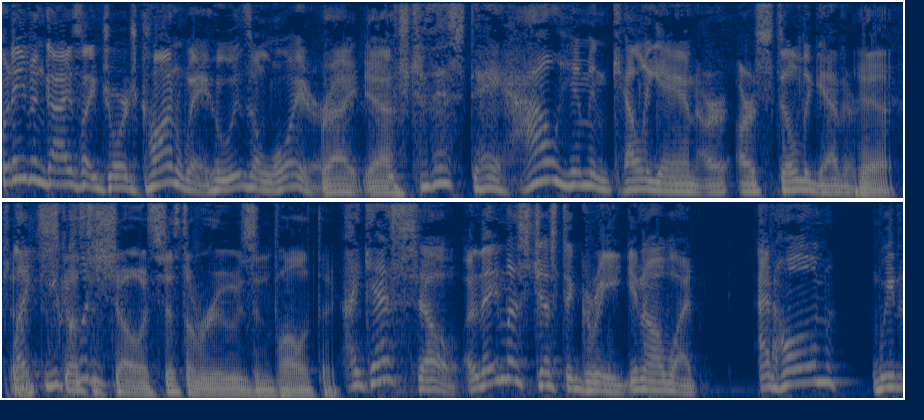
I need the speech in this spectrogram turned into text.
But even guys like George Conway, who is a lawyer, Right, yeah. Which to this day, how him and Kellyanne are are still together. Yeah. like it you goes to show it's just a ruse in politics. I guess so. They must just agree. You know what? At home, we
